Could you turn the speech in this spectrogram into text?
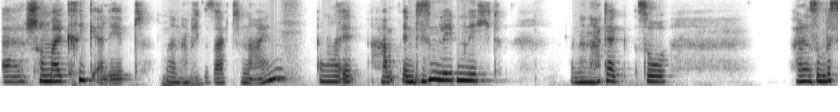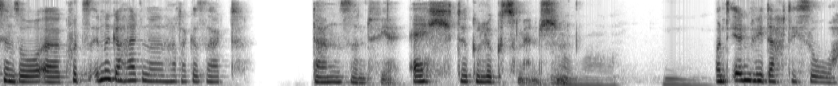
äh, schon mal Krieg erlebt? Und dann habe ich mhm. gesagt, nein, äh, in diesem Leben nicht. Und dann hat er so, hat er so ein bisschen so äh, kurz innegehalten und dann hat er gesagt, dann sind wir echte Glücksmenschen. Oh, wow. hm. Und irgendwie dachte ich so, wow,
